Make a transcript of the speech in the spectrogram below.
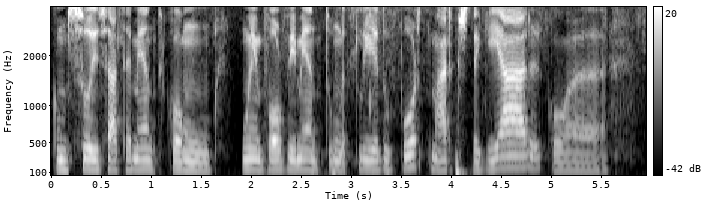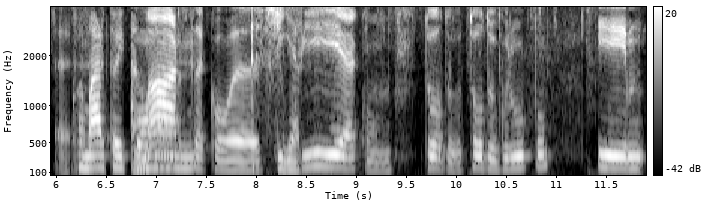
começou exatamente com o envolvimento de um ateliê do Porto, Marcos da Guiar, com a, a, com a Marta e com a, Marta, com a, a Sofia. Sofia, com todo, todo o grupo, e uh,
